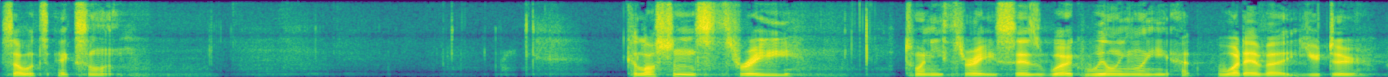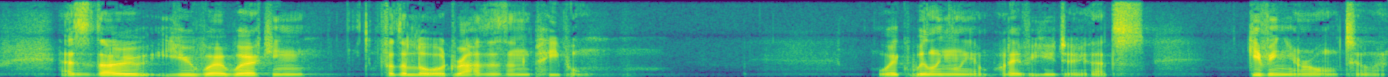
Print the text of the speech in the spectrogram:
So it's excellent. Colossians 3:23 says work willingly at whatever you do as though you were working for the Lord rather than people. Work willingly at whatever you do. That's giving your all to it.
